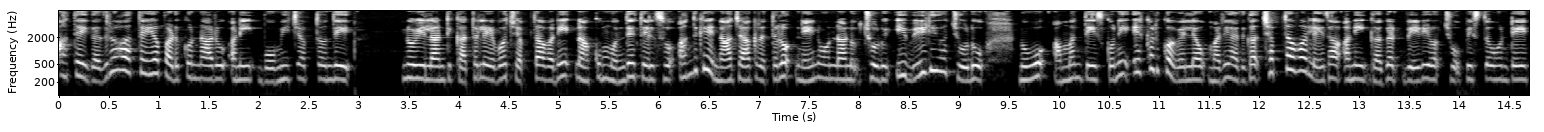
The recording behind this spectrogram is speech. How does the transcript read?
అత్తయ్య గదిలో అత్తయ్య పడుకున్నారు అని భూమి చెప్తుంది. నువ్వు ఇలాంటి కథలేవో చెప్తావని నాకు ముందే తెలుసు. అందుకే నా జాగ్రత్తలో నేను ఉన్నాను. చూడు ఈ వీడియో చూడు. నువ్వు అమ్మని తీసుకొని ఎక్కడికో వెళ్ళావు. మర్యాదగా చెప్తావా లేదా అని గగన్ వీడియో చూపిస్తూ ఉంటే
